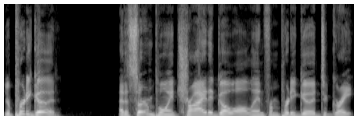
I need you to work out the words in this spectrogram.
You're pretty good. At a certain point, try to go all in from pretty good to great.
